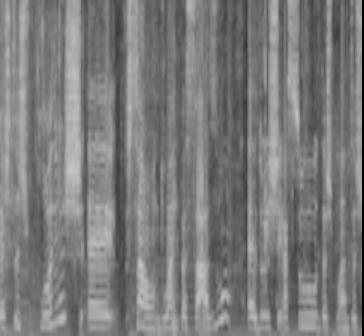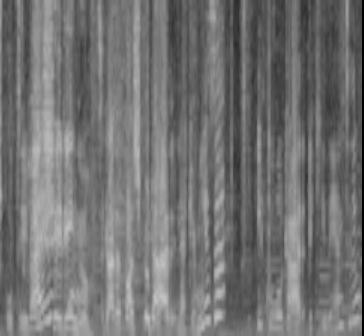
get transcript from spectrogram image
Estas flores são do ano passado, é do excesso das plantas cultivadas. Cheirinho! Agora podes pegar na camisa e colocar aqui dentro.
